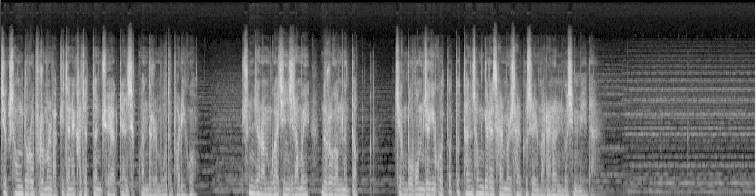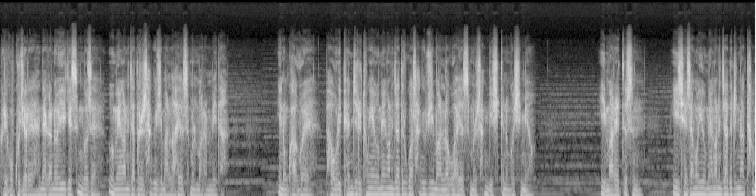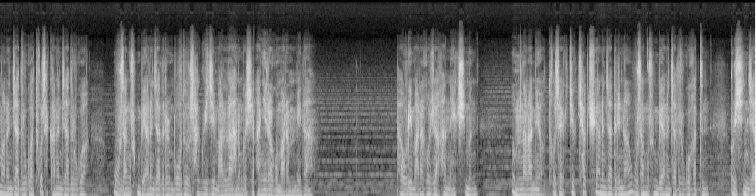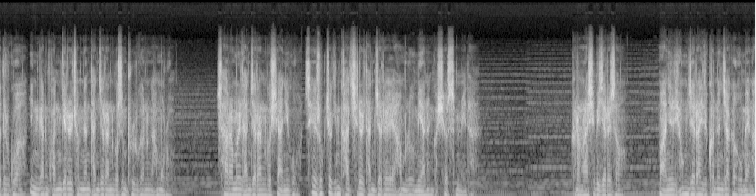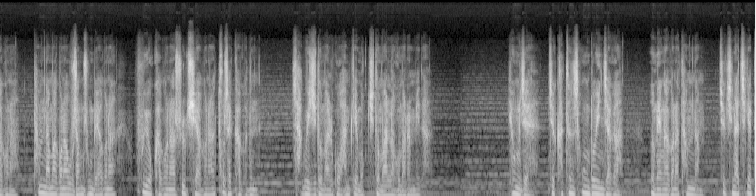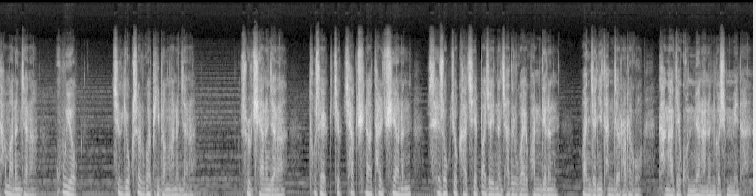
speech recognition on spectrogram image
즉 성도로 부름을 받기 전에 가졌던 죄악된 습관들을 모두 버리고 순전함과 진실함의 누룩 없는 떡, 즉 모범적이고 떳떳한 성결의 삶을 살 것을 말하는 것입니다. 그리고 구절에 내가 너희에게 쓴 것에 음행하는 자들을 사귀지 말라 하였음을 말합니다. 이는 과거에 바울이 편지를 통해 음행하는 자들과 사귀지 말라고 하였음을 상기시키는 것이며 이 말의 뜻은 이 세상의 음행하는 자들이나 탐하는 자들과 토색하는 자들과 우상 숭배하는 자들을 모두 사귀지 말라 하는 것이 아니라고 말합니다. 바울이 말하고자 한 핵심은 음란하며 토색 즉 착취하는 자들이나 우상 숭배하는 자들과 같은 불신자들과 인간 관계를 전면 단절하는 것은 불가능하므로 사람을 단절하는 것이 아니고 세속적인 가치를 단절해야 함을 의미하는 것이었습니다. 그러나 12절에서 만일 형제라 일컫는 자가 음행하거나 탐남하거나 우상숭배하거나 후욕하거나 술 취하거나 토색하거든 사귀지도 말고 함께 먹지도 말라고 말합니다. 형제, 즉 같은 성도인 자가 음행하거나 탐남, 즉 지나치게 탐하는 자나 후욕, 즉 욕설과 비방하는 자나 술 취하는 자나 토색, 즉 착취나 탈취하는 세속적 가치에 빠져 있는 자들과의 관계는 완전히 단절하라고 강하게 권면하는 것입니다.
